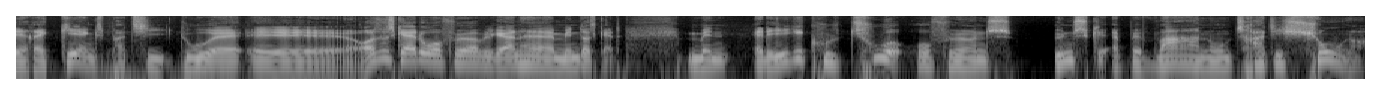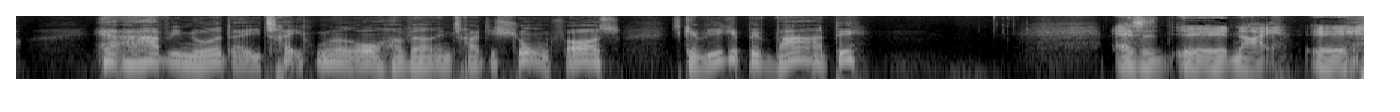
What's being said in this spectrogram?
et uh, regeringsparti. Du er øh, også skatteordfører og vil gerne have mindre skat. Men er det ikke kulturordførerens ønske at bevare nogle traditioner? Her har vi noget, der i 300 år har været en tradition for os. Skal vi ikke bevare det? Altså, øh, nej. Øh,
